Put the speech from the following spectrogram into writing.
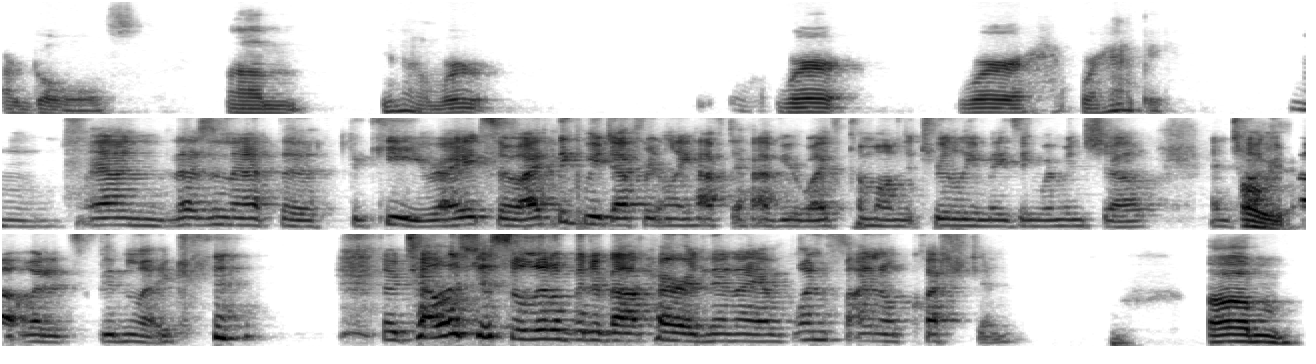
our goals. Um, you know, we're, we're, we're, we're happy. Mm. And isn't that the, the key, right? So I think we definitely have to have your wife come on the Truly Amazing Women show and talk oh, yeah. about what it's been like. so tell us just a little bit about her, and then I have one final question. Um,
